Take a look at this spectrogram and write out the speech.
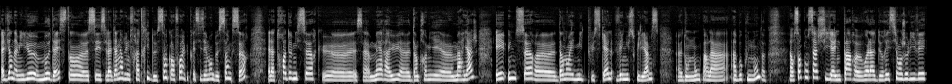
Elle vient d'un milieu modeste. Hein. Euh, c'est la dernière d'une fratrie de cinq enfants et plus précisément de cinq sœurs. Elle a trois demi-sœurs que euh, sa mère a eu d'un premier mariage et une sœur d'un an et demi de plus qu'elle, Venus Williams, dont le nom parle à, beaucoup de monde. Alors sans qu'on sache s'il y a une part voilà de récit enjolivé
